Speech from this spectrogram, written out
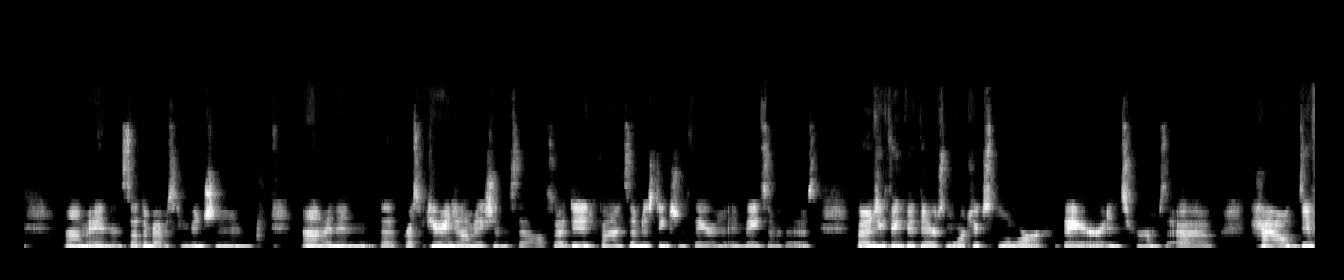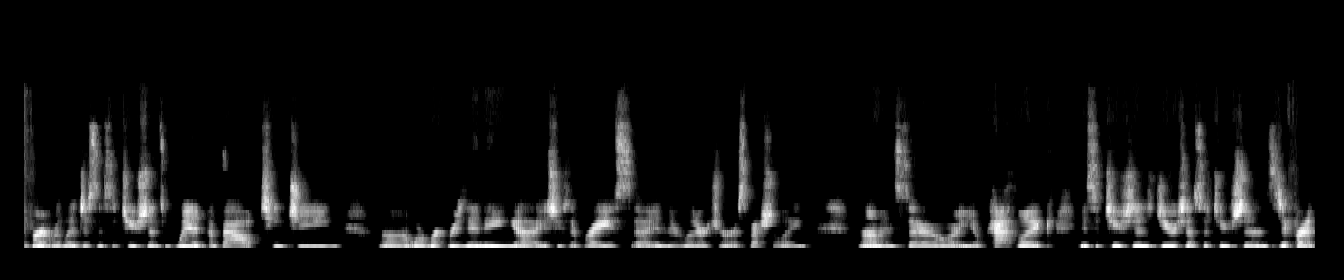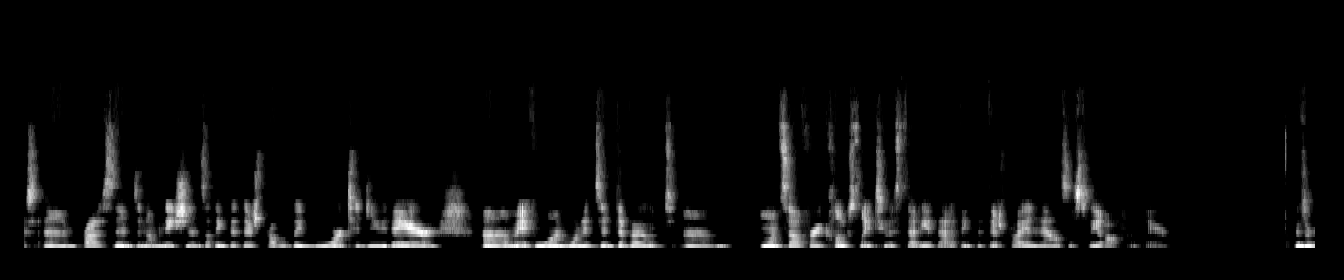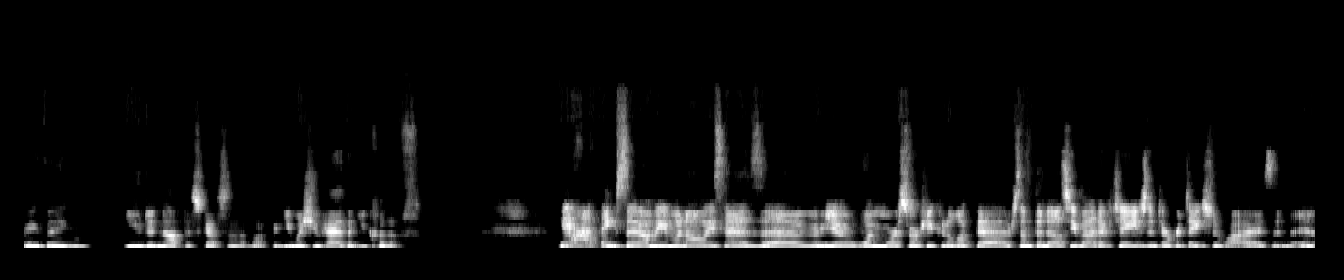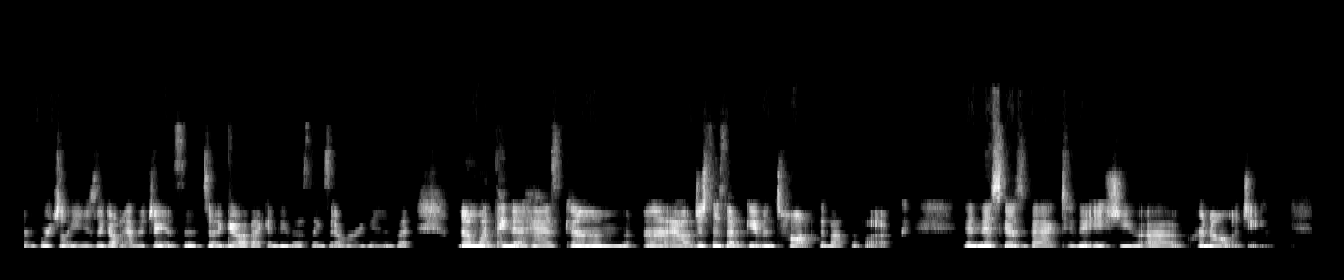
um, and then Southern Baptist Convention, um, and then Presbyterian denomination in the South. So I did find some distinctions there and, and made some of those. But I do think that there's more to explore there in terms of how different religious institutions went about teaching uh, or representing uh, issues of race uh, in their literature, especially. Um, and so, you know, Catholic institutions, Jewish institutions, different um, Protestant denominations, I think that there's probably more to do there um, if one wanted to devote um, oneself very closely to a study of that. I think that there's probably an analysis to be offered there. Is there anything you did not discuss in the book that you wish you had that you could have? Yeah, I think so. I mean, one always has, um, you know, one more source you could have looked at or something else you might have changed interpretation wise. And, and unfortunately, you usually don't have the chance to, to, go back and do those things over again. But um, one thing that has come uh, out just as I've given talks about the book, and this goes back to the issue of chronology.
